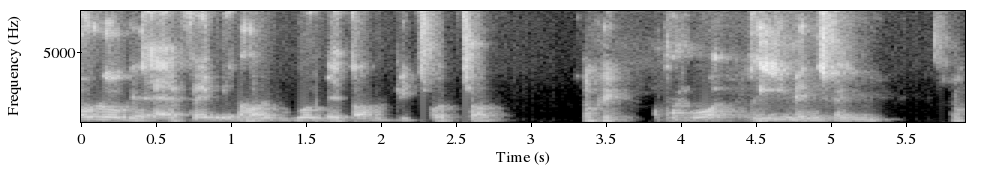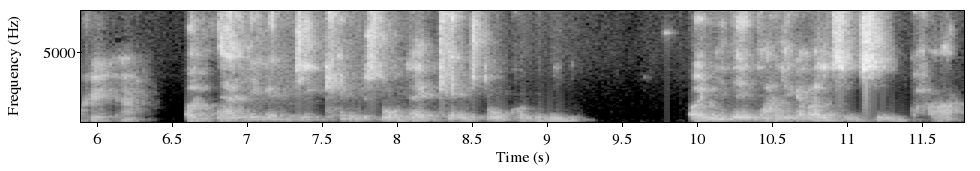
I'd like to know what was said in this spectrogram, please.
aflukket af 5 meter høje mure med dobbelt pigtråd på top. Okay. Og der bor rige mennesker inde. Okay, ja. Og der ligger, de er kæmpe store, der er kæmpe store kondominium. Og inde i den, der ligger der ligesom sådan en park.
